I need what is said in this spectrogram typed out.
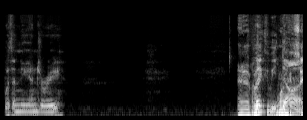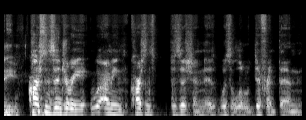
with a knee injury. Yeah, they could be one done. Carson's injury, well, I mean, Carson's position is, was a little different than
